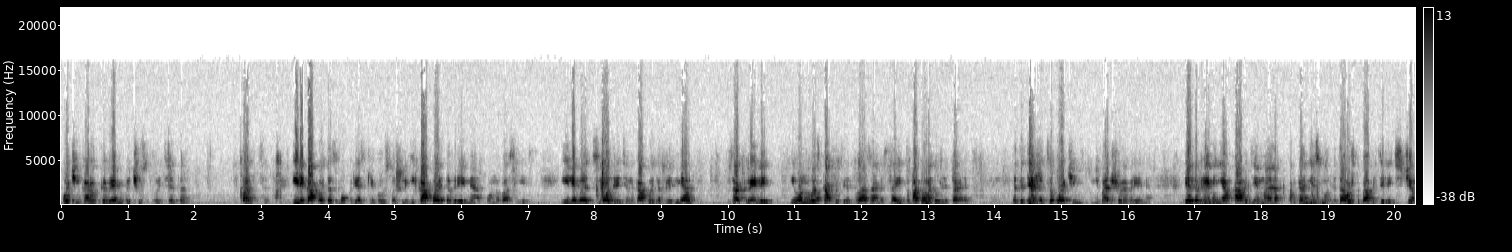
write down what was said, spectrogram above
очень короткое время вы чувствуете это в пальце. Или какой-то звук резкий вы услышали, и какое-то время он у вас есть. Или вы смотрите на какой-то предмет, закрыли, и он у вас как бы перед глазами стоит. Но потом это улетает. Это держится очень небольшое время. И это время необходимое организму для того, чтобы определить, с чем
